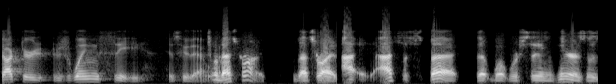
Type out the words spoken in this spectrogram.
Dr. Zwing Si is who that was. Well, that's right. That's right. I, I suspect that what we're seeing here is a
